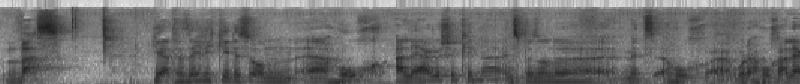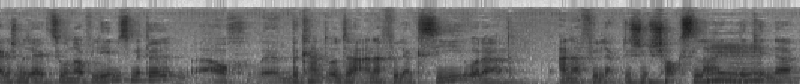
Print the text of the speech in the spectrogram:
was? Ja, tatsächlich geht es um äh, hochallergische Kinder, insbesondere mit hoch äh, oder hochallergischen Reaktionen auf Lebensmittel, auch äh, bekannt unter Anaphylaxie oder anaphylaktischen Schocks leidende mhm. Kinder,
